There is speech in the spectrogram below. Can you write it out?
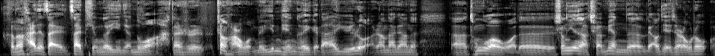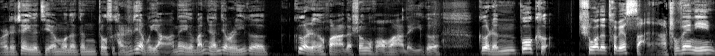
可能还得再再停个一年多啊，但是正好我们这音频可以给大家预热，让大家呢，呃，通过我的声音啊，全面的了解一下欧洲。而且这个节目呢，跟《宙斯看世界》不一样啊，那个完全就是一个。个人化的生活化的一个个人播客，说的特别散啊，除非你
